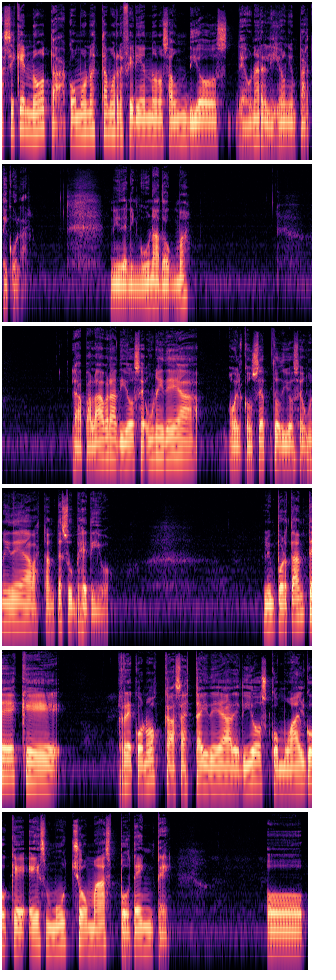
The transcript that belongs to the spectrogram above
Así que nota cómo no estamos refiriéndonos a un Dios de una religión en particular, ni de ninguna dogma. La palabra Dios es una idea, o el concepto Dios es una idea bastante subjetivo. Lo importante es que reconozcas a esta idea de Dios como algo que es mucho más potente o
